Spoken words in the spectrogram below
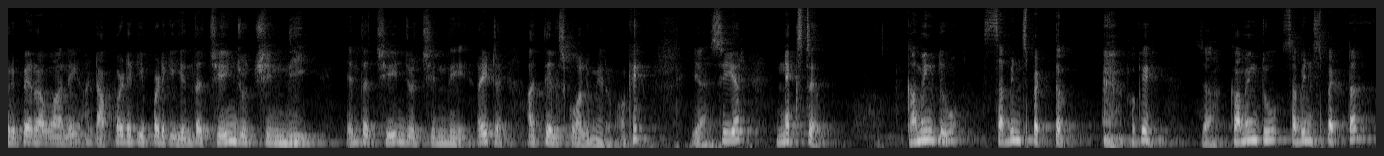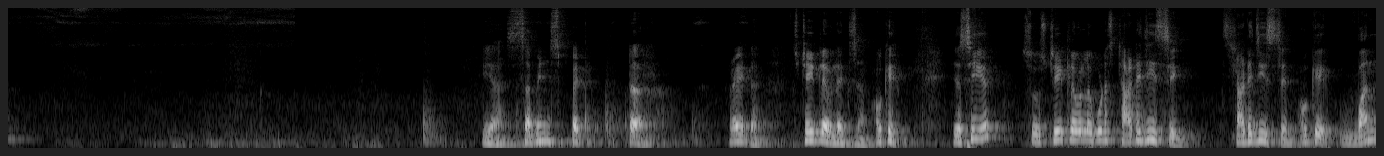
ప్రిపేర్ అవ్వాలి అంటే అప్పటికి ఇప్పటికి ఎంత చేంజ్ వచ్చింది ఎంత చేంజ్ వచ్చింది రైట్? అది తెలుసుకోవాలి మీరు okay? Yeah sir next coming to sub inspector. Okay coming to sub inspector yeah sub inspector right state level exam okay yes sir so state లెవెల్లో కూడా strategy same strategy same okay one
